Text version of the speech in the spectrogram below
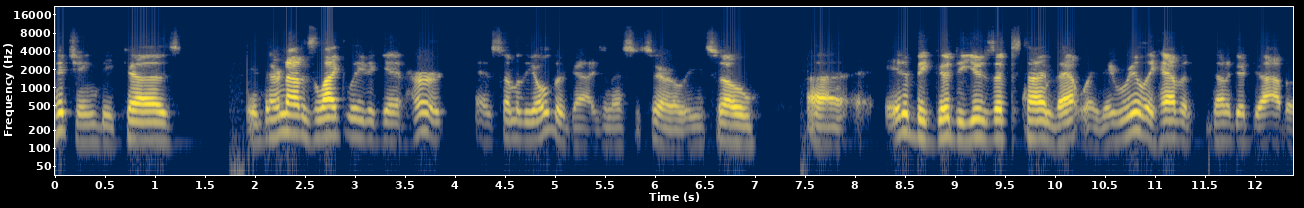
pitching because they're not as likely to get hurt as some of the older guys necessarily. So uh, it'd be good to use this time that way. They really haven't done a good job of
